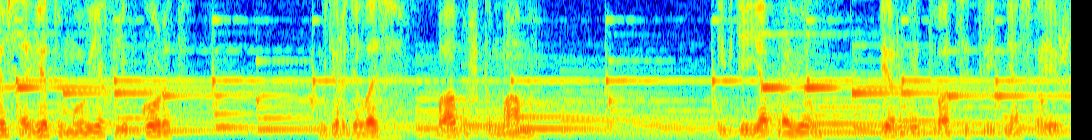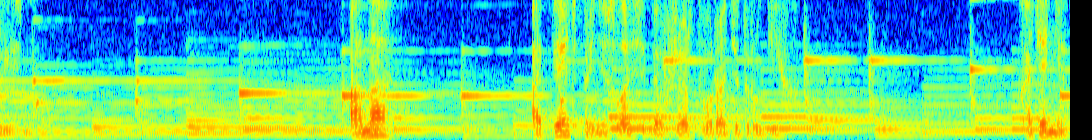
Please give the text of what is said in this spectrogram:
ее совету мы уехали в город, где родилась бабушка, мама, и где я провел первые 23 дня своей жизни. Она опять принесла себя в жертву ради других. Хотя нет,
